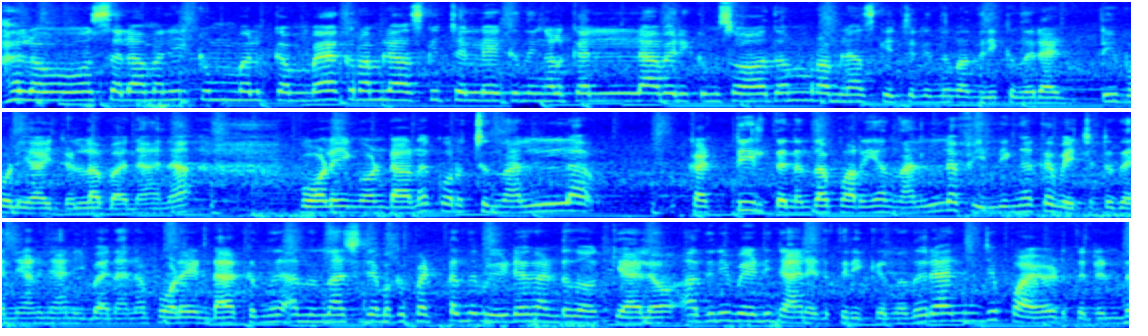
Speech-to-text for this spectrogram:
ഹലോ അസ്സലാം വലൈക്കും വെൽക്കം ബാക്ക് റംലാസ് കിച്ചണിലേക്ക് നിങ്ങൾക്ക് എല്ലാവർക്കും സ്വാഗതം. റംലാസ് കിച്ചണിൽ നിന്ന് വന്നിരിക്കുന്ന ഒരു അടിപൊളിയായിട്ടുള്ള ബനാന പോളയും കൊണ്ടാണ് കുറച്ച് നല്ല കട്ടിയിൽ തന്നെ എന്താ പറയുക നല്ല ഫില്ലിംഗ് ഒക്കെ വെച്ചിട്ട് തന്നെയാണ് ഞാൻ ഈ ബനാന പോള ഉണ്ടാക്കുന്നത്. അതെന്നാൽ ശരി നമുക്ക് പെട്ടെന്ന് വീഡിയോ കണ്ടു നോക്കിയാലോ? അതിന് വേണ്ടി ഞാൻ എടുത്തിരിക്കുന്നത് ഒരു അഞ്ച് പഴം എടുത്തിട്ടുണ്ട്.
